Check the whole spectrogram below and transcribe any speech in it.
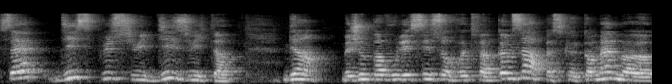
c'est 10 plus 8, 18. Bien, mais je ne veux pas vous laisser sur votre fin comme ça, parce que quand même, euh,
